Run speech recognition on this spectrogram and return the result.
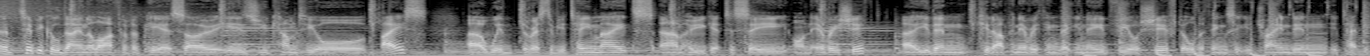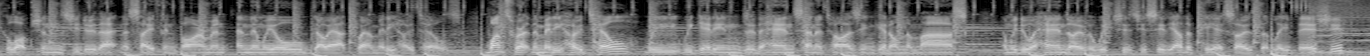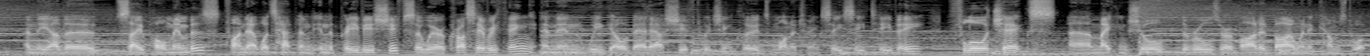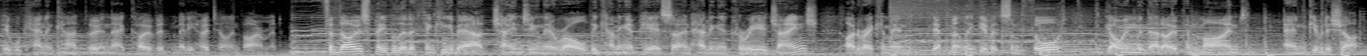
A typical day in the life of a PSO is you come to your base uh, with the rest of your teammates um, who you get to see on every shift. Uh, you then kit up in everything that you need for your shift, all the things that you're trained in, your tactical options, you do that in a safe environment, and then we all go out to our Medi hotels. Once we're at the Medi hotel, we, we get in, do the hand sanitising, get on the mask, and we do a handover, which is you see the other PSOs that leave their shift, and the other SAPOL members, find out what's happened in the previous shift, so we're across everything, and then we go about our shift, which includes monitoring CCTV, floor checks, uh, making sure the rules are abided by when it comes to what people can and can't do in that COVID Medi Hotel environment. For those people that are thinking about changing their role, becoming a PSO and having a career change, I'd recommend definitely give it some thought, go in with that open mind and give it a shot.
